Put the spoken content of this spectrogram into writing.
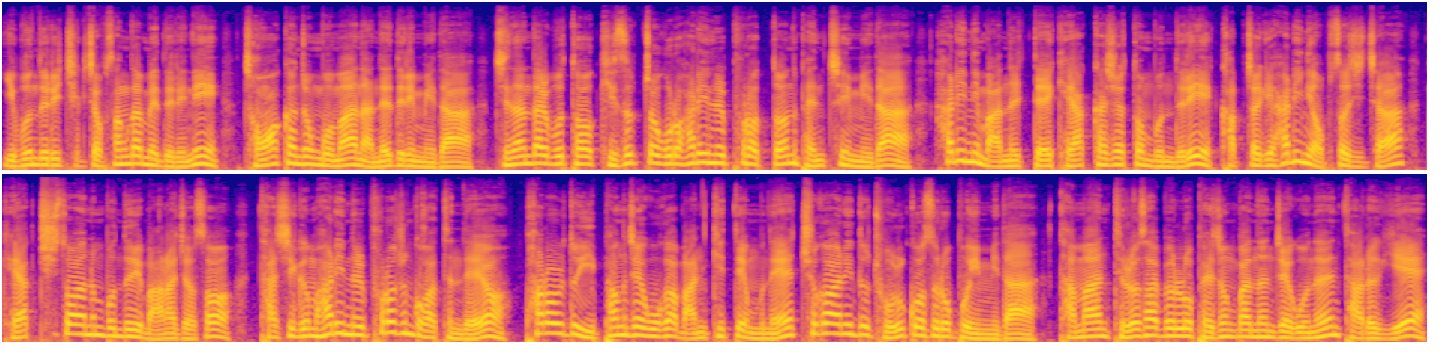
이분들이 직접 상담해드리니 정확한 정보만 안내드립니다. 지난달부터 기습적으로 할인을 풀었던 벤츠입니다. 할인이 많을 때 계약하셨던 분들이 갑자기 할인이 없어지자 계약 취소하는 분들이 많아져서 다시금 할인을 풀어준 것 같은데요. 8월도 입항 재고가 많기 때문에 추가 할인도 좋을 것으로 보입니다. 다만 딜러사 별로 배정받는 재고는 다르기에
